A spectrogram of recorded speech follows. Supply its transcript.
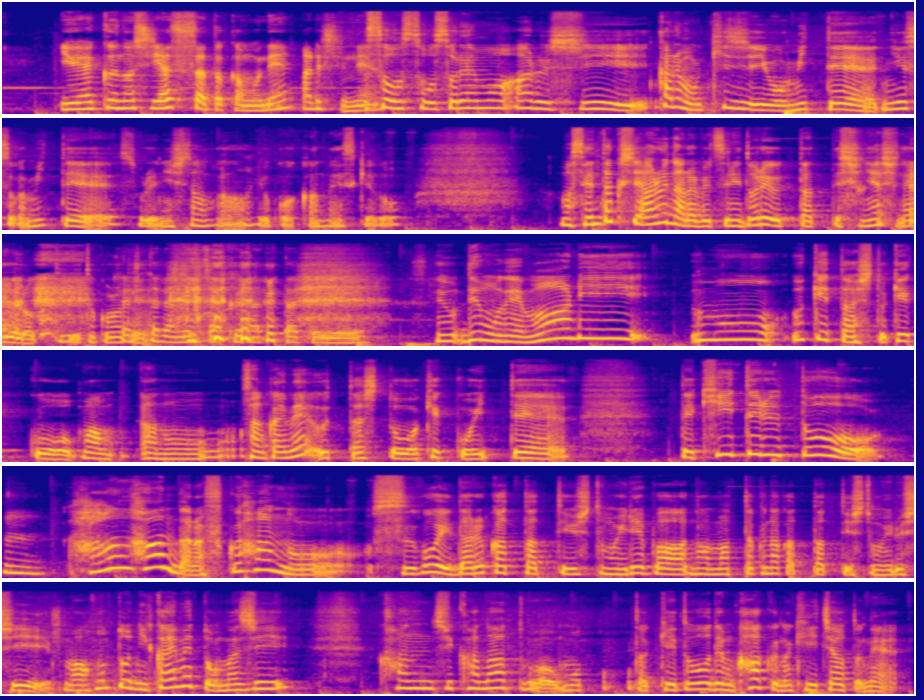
予約のしやすさとかもね、あるしね。そうそう、それもあるし、彼も記事を見て、ニュースとか見て、それにしたのかな？よくわかんないですけど。まあ選択肢あるなら別にどれ打ったって死にはしないだろうっていうところ そしたで。らめっちゃ食らったという。でもでもね、周りも受けた人結構、まあ、あの、3回目？打った人は結構いて、で、聞いてると、うん。半々だな、副反応すごいだるかったっていう人もいれば、な全くなかったっていう人もいるし、まあ本当2回目と同じ感じかなとは思ったけど、でも科学の聞いちゃうとね、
